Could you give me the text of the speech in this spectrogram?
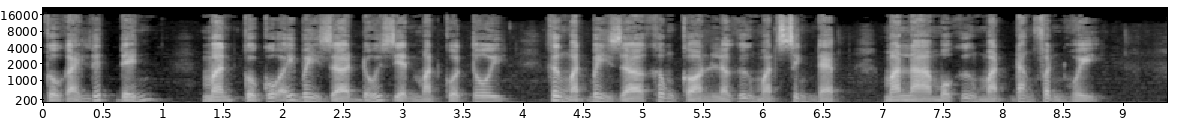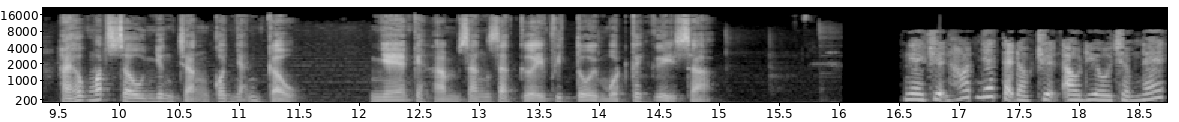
cô gái lướt đến. Mặt của cô ấy bây giờ đối diện mặt của tôi. Gương mặt bây giờ không còn là gương mặt xinh đẹp, mà là một gương mặt đang phân hủy. Hai hốc mắt sâu nhưng chẳng có nhãn cầu. Nhè cái hàm răng ra cười với tôi một cách gây sợ. Nghe chuyện hot nhất tại đọc truyện audio.net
